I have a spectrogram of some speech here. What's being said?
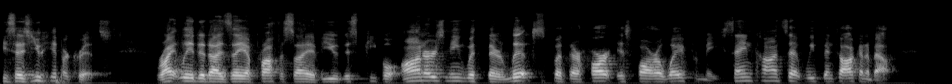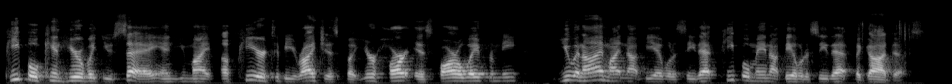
He says, You hypocrites. Rightly did Isaiah prophesy of you, this people honors me with their lips, but their heart is far away from me. Same concept we've been talking about. People can hear what you say, and you might appear to be righteous, but your heart is far away from me. You and I might not be able to see that. People may not be able to see that, but God does.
